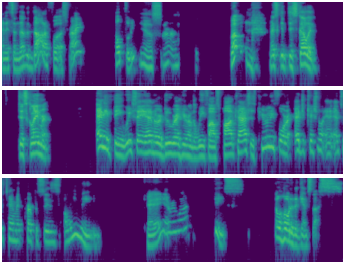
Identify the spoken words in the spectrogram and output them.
And it's another dollar for us, right? Hopefully. Yes, sir. Well, let's get this going. Disclaimer. Anything we say and or do right here on the We Fobs podcast is purely for educational and entertainment purposes only. Okay, everyone? Peace. Don't hold it against us.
